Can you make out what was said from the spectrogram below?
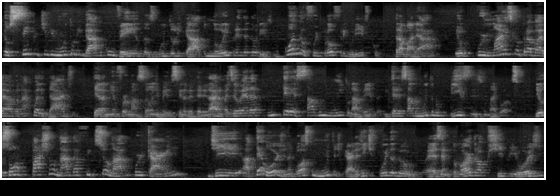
eu sempre tive muito ligado com vendas, muito ligado no empreendedorismo. Quando eu fui pro frigorífico trabalhar, eu, por mais que eu trabalhava na qualidade, que era a minha formação de medicina veterinária, mas eu era interessado muito na venda, interessado muito no business do negócio. E eu sou um apaixonado, aficionado por carne de até hoje, né? Gosto muito de carne. A gente cuida do, exemplo, do maior dropship hoje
